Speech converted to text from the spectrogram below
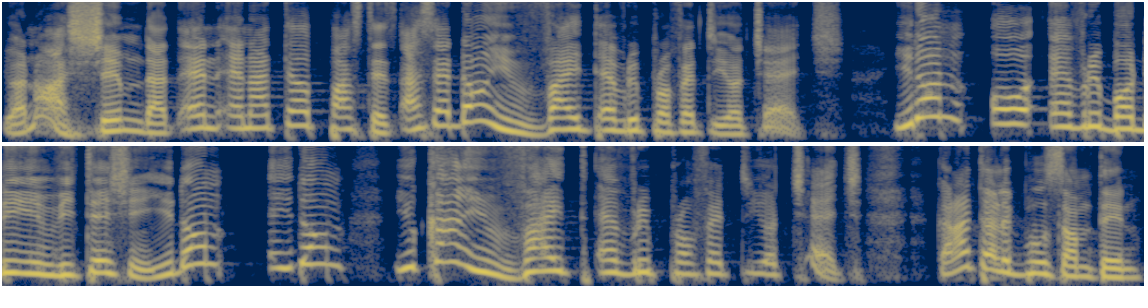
You are not ashamed that. And, and I tell pastors, I said, don't invite every prophet to your church. You don't owe everybody invitation. You don't, you don't, you can't invite every prophet to your church. Can I tell people something?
